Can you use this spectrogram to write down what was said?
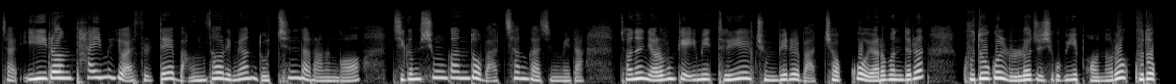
자, 이런 타이밍이 왔을 때 망설이면 놓친다라는 거. 지금 순간도 마찬가지입니다. 저는 여러분께 이미 드릴 준비를 마쳤고, 여러분들은 구독을 눌러주시고, 위 번호로 구독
